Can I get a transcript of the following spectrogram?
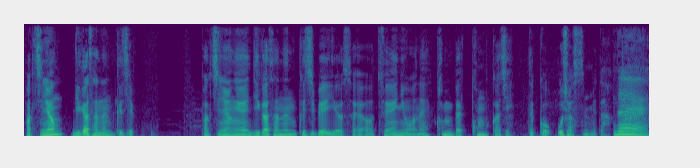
박진영 네가 사는 그 집. 박진영의 네가 사는 그 집에 이어서요. 투애니원의 컴백홈까지 듣고 오셨습니다. 네,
